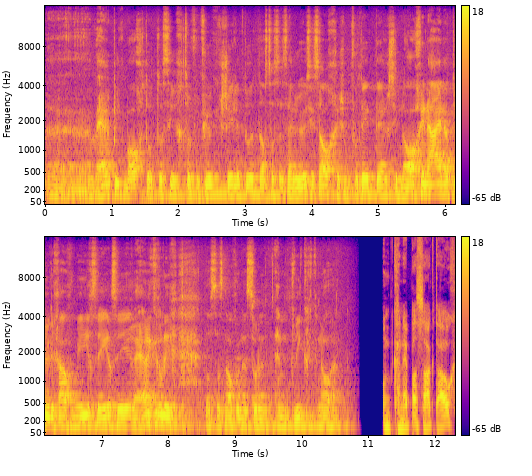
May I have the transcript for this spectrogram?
äh, Werbung macht oder sich zur Verfügung stellen tut, dass das eine seriöse Sache ist. Und von dort her ist es im Nachhinein natürlich auch für mich sehr, sehr ärgerlich, dass das nachher so eine Entwicklung genommen hat. Und Canepa sagt auch,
